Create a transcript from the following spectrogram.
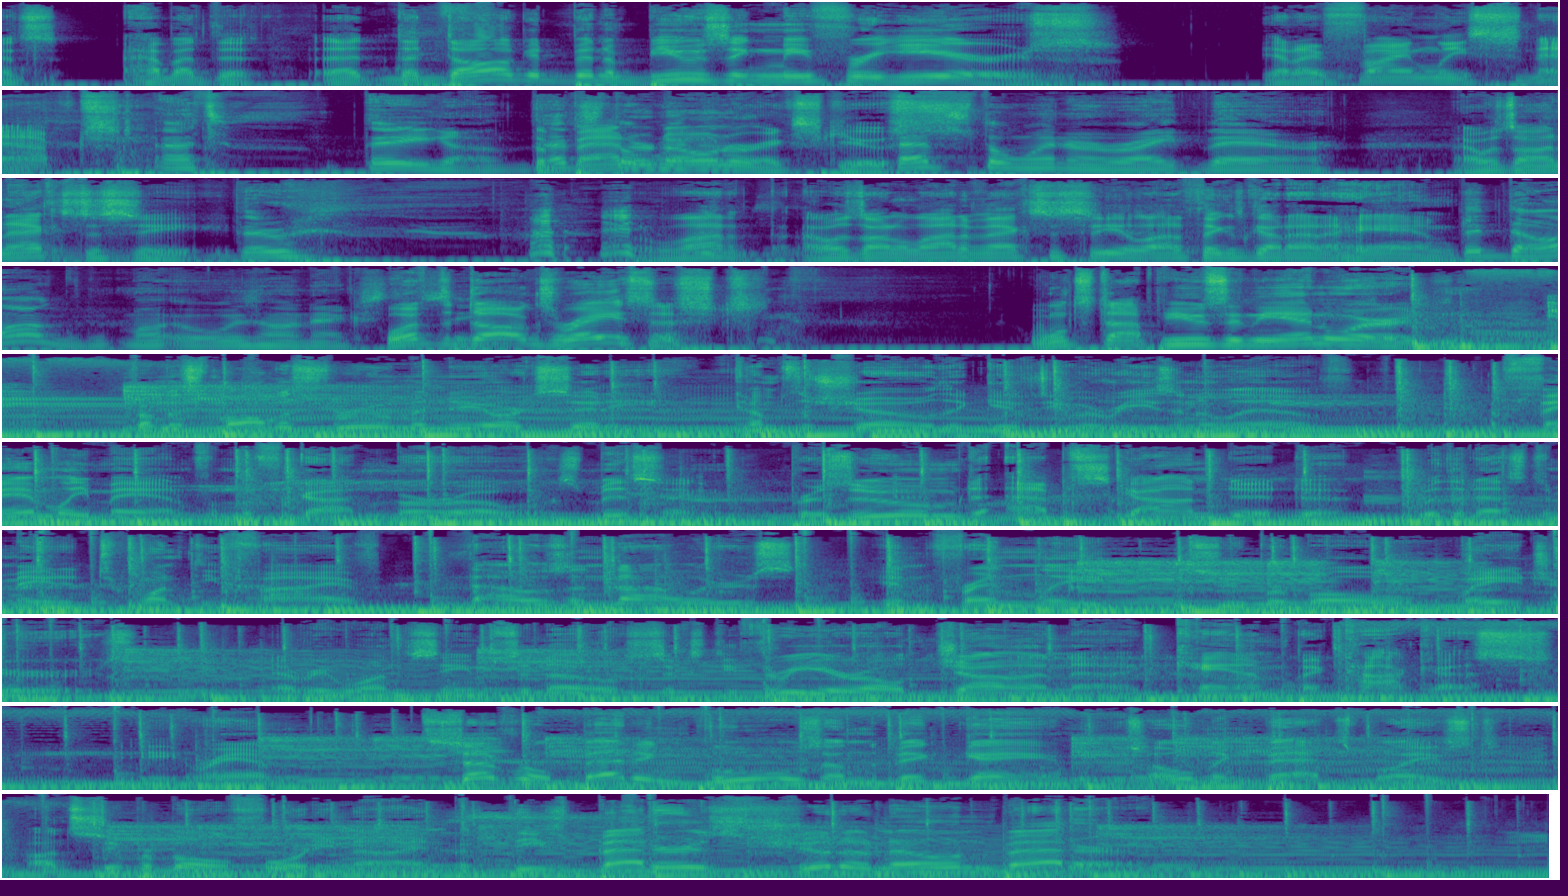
That's how about this? Uh, the dog had been abusing me for years, and I finally snapped. That's there you go. The That's battered winner. owner excuse. That's the winner right there. I was on ecstasy. There, A lot. Of, I was on a lot of ecstasy. A lot of things got out of hand. the dog was on ecstasy. What if the dog's racist? Won't stop using the N word. From the smallest room in New York City comes the show that gives you a reason to live. Family man from the Forgotten Borough is missing, presumed absconded with an estimated $25,000 in friendly Super Bowl wagers. Everyone seems to know 63 year old John Kambakakis. He ran several betting pools on the big game. He was holding bets placed on Super Bowl 49, but these bettors should have known better.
